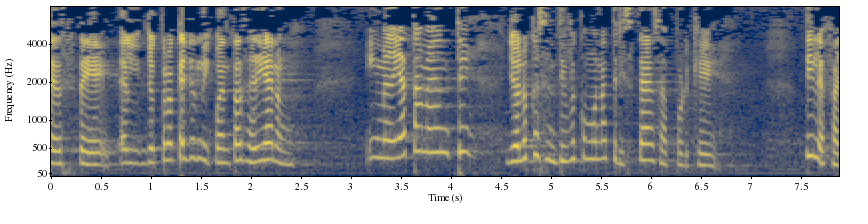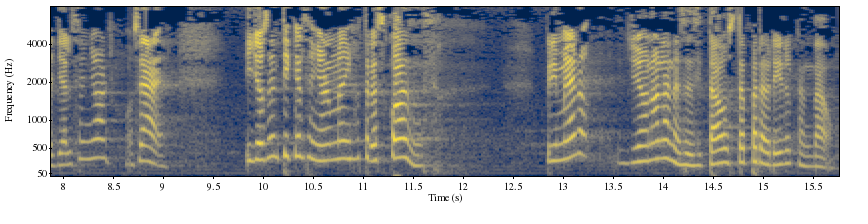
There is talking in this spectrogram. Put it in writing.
este, el, yo creo que ellos ni cuenta se dieron. Inmediatamente, yo lo que sentí fue como una tristeza porque, di, le fallé al Señor. O sea, y yo sentí que el Señor me dijo tres cosas. Primero, yo no la necesitaba usted para abrir el candado.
